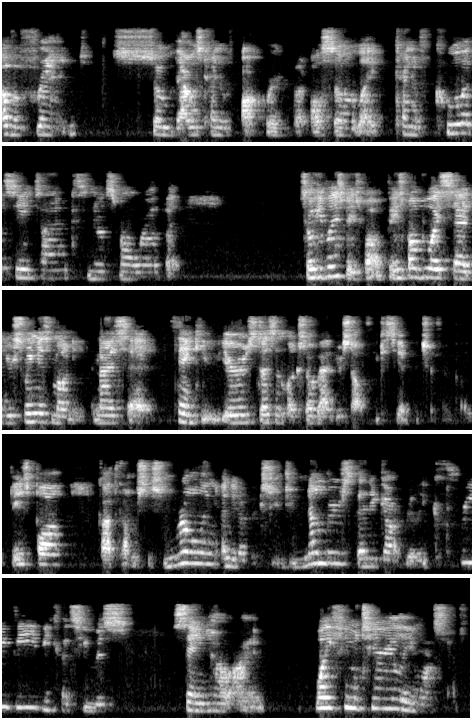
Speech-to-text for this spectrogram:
of a friend so that was kind of awkward but also like kind of cool at the same time because you know small world but so he plays baseball baseball boy said your swing is money and i said thank you yours doesn't look so bad yourself because he had a picture of him playing baseball got the conversation rolling ended up exchanging numbers then it got really creepy because he was saying how i'm wifey material and he wants to have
